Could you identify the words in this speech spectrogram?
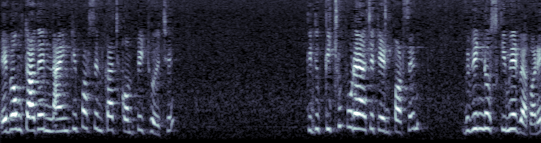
এবং তাদের নাইনটি পার্সেন্ট কাজ কমপ্লিট হয়েছে। কিন্তু কিছু পড়ে আছে টেন পার্সেন্ট বিভিন্ন স্কিমের ব্যাপারে।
